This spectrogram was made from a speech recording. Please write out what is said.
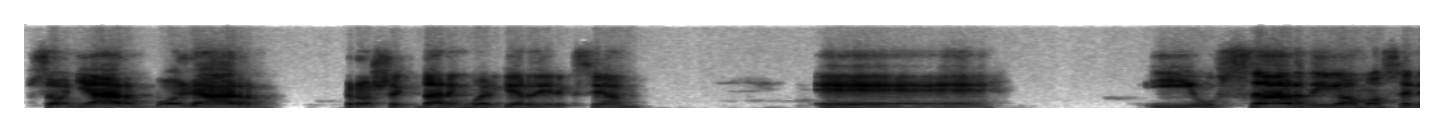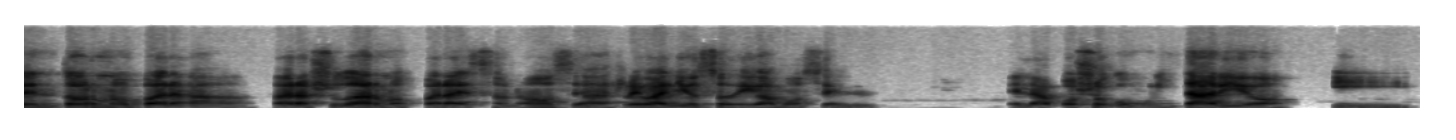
soñar, volar, proyectar en cualquier dirección. y usar, digamos, el entorno para, ayudarnos para eso, ¿no? O sea, es re valioso, digamos, el, apoyo comunitario y,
